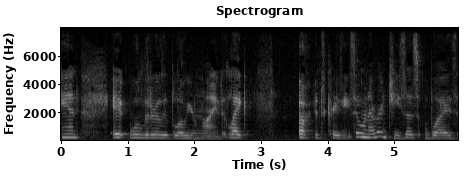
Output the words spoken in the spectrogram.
And it will literally blow your mind. Like Oh, it's crazy. So, whenever Jesus was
